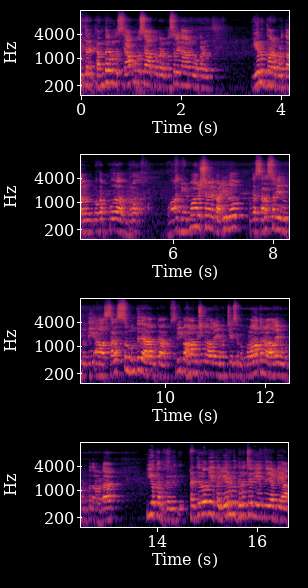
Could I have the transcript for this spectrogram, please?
ఇద్దరు గంధర్వులు శాపవశాత్ ఒకడు ముసలిగాను ఒకడు ఏనుగుగాను పుడతారు. ఒక నిర్మానుష్యమైన అడవిలో ఒక సరస్సు అనేది ఉంటుంది. ఆ సరస్సు ముందుగా ఒక శ్రీ మహావిష్ణు ఆలయం వచ్చేసి ఒక పురాతన ఆలయం ఒకటి ఉంటుంది ఈ యొక్క ప్రతిరోజు ఈ యొక్క ఏనుగు దినచర్య ఏంటి అంటే ఆ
